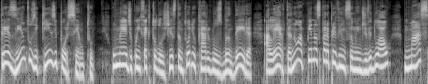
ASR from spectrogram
315%. O médico infectologista Antônio Carlos Bandeira alerta não apenas para a prevenção individual, mas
